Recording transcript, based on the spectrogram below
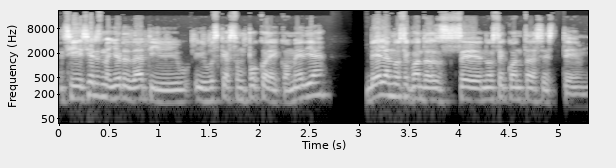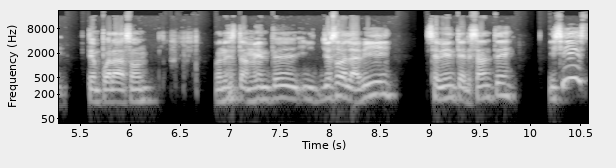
Si, si eres mayor de edad y, y buscas un poco de comedia, vela, no sé cuántas, eh, no sé cuántas este, temporadas son, honestamente. Y yo solo la vi, se vio interesante. Y sí, es-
